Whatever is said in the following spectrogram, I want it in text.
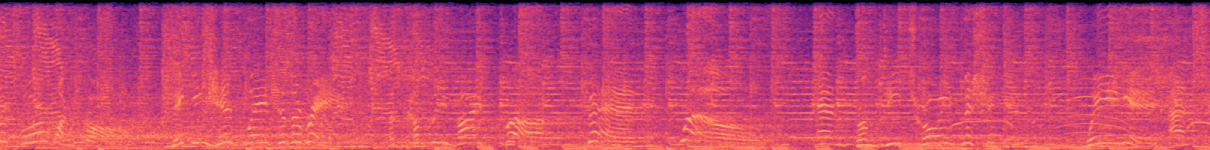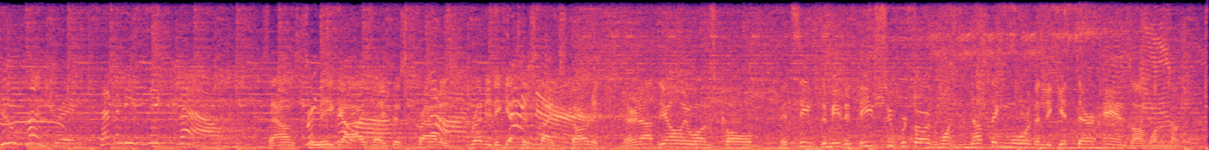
scheduled for one fall. Making his way to the ring, accompanied by Buck Ben Wells. And from Detroit, Michigan, weighing in at 276 pounds, Sounds to me, guys, like this crowd is ready to get this night started. They're not the only ones, Cole. It seems to me that these superstars want nothing more than to get their hands on one another.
